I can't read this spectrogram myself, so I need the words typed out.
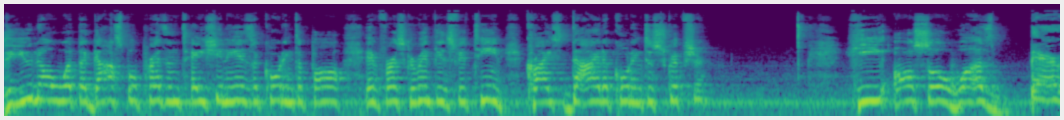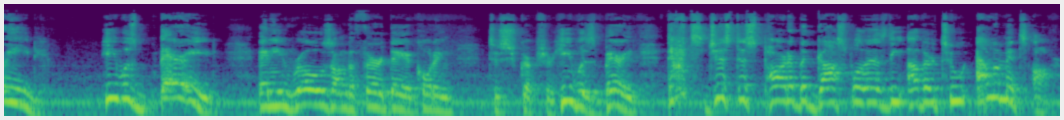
Do you know what the gospel presentation is according to Paul in 1 Corinthians 15? Christ died according to scripture. He also was buried. He was buried and he rose on the third day according to scripture. He was buried. That's just as part of the gospel as the other two elements are.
